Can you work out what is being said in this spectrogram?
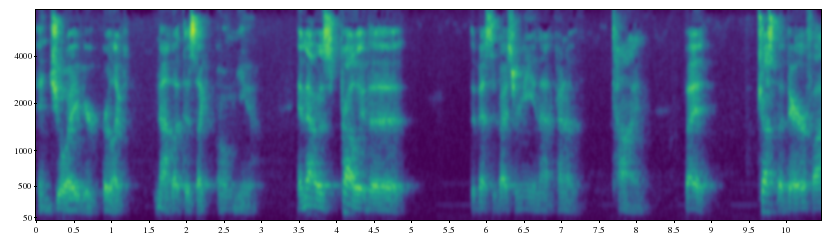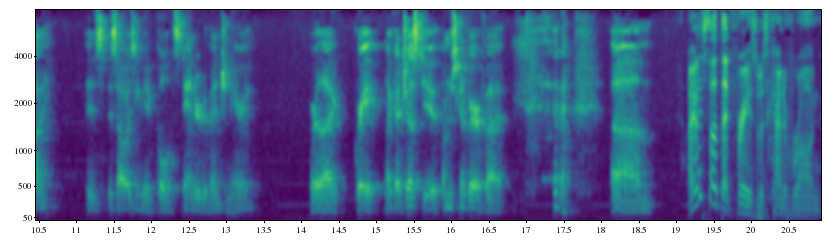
enjoy your or like not let this like own you. And that was probably the the best advice for me in that kind of time. But trust but verify is is always going to be a gold standard of engineering. Where like, great, like I trust you, I'm just going to verify it. um, I always thought that phrase was kind of wrong.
